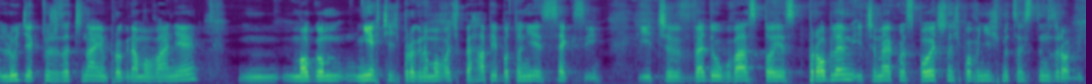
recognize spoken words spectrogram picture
ludzie, którzy zaczynają programowanie, mogą nie chcieć programować w PHP, bo to nie jest sexy? I czy według Was to jest problem i czy my jako społeczność powinniśmy coś z tym zrobić?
